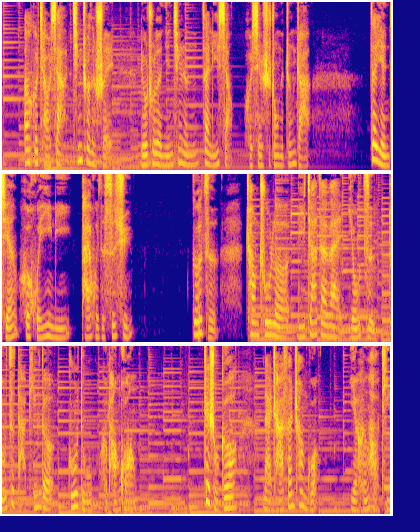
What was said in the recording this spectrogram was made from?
《安河桥下清澈的水》，流出了年轻人在理想和现实中的挣扎，在眼前和回忆里。徘徊的思绪，鸽子唱出了离家在外游子独自打拼的孤独和彷徨。这首歌，奶茶翻唱过，也很好听。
